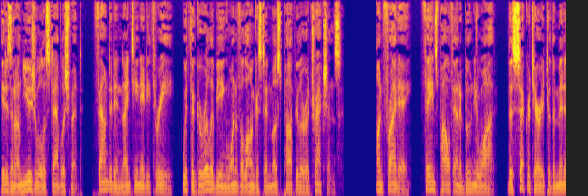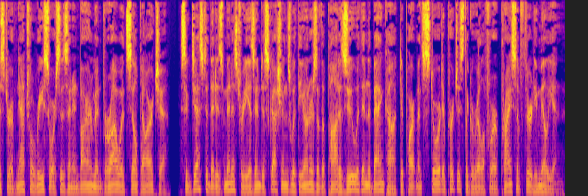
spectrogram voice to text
It is an unusual establishment, founded in 1983, with the gorilla being one of the longest and most popular attractions. On Friday, Thanespol Thanaboonyawat, the secretary to the Minister of Natural Resources and Environment Varawut Silpa-archa, suggested that his ministry is in discussions with the owners of the Pata Zoo within the Bangkok department store to purchase the gorilla for a price of 30 million.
